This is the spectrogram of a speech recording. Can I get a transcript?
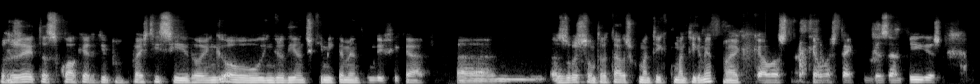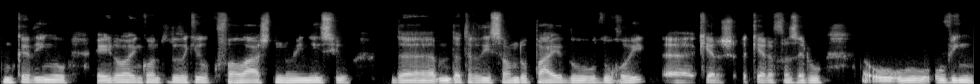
rejeita qualquer tipo de pesticida ou, ingredientes quimicamente modificados. Uh, as uvas são tratadas como antigamente, não é? Aquelas, aquelas técnicas antigas, um bocadinho a ir ao encontro daquilo que falaste no início da, da tradição do pai do, do Rui, uh, que, era, que era fazer o, o, o vinho,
